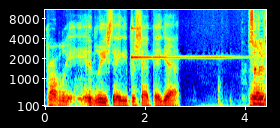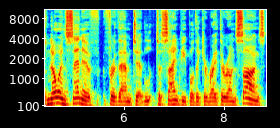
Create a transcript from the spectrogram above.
probably at least 80% they get. So know? there's no incentive for them to to sign people that can write their own songs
